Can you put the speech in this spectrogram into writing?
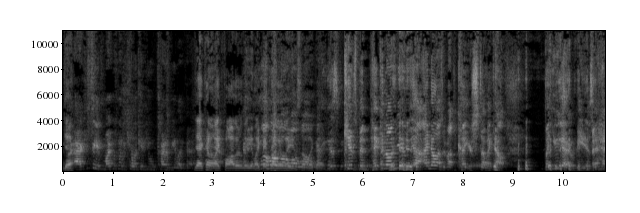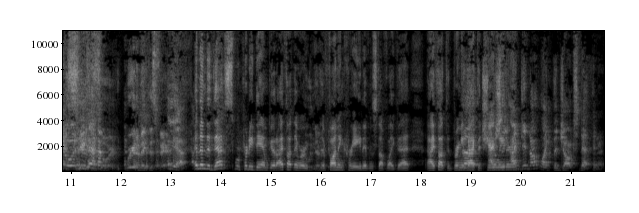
Yeah. I, I can see if Mike was going to kill a kid, he would kind of be like that. Yeah, kind of like fatherly and like big Whoa, whoa, brotherly whoa, and stuff whoa, like that. This kid's been picking on you. Yeah, I know. I was about to cut your stomach out, but you gotta beat his And ass. you know what? Here's the sword. We're gonna make this fair. yeah. And then the deaths were pretty damn good. I thought they were I would never they're fun and creative and stuff like that. I thought that bringing back the cheerleader. Actually, I did not like the jock's death in it.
